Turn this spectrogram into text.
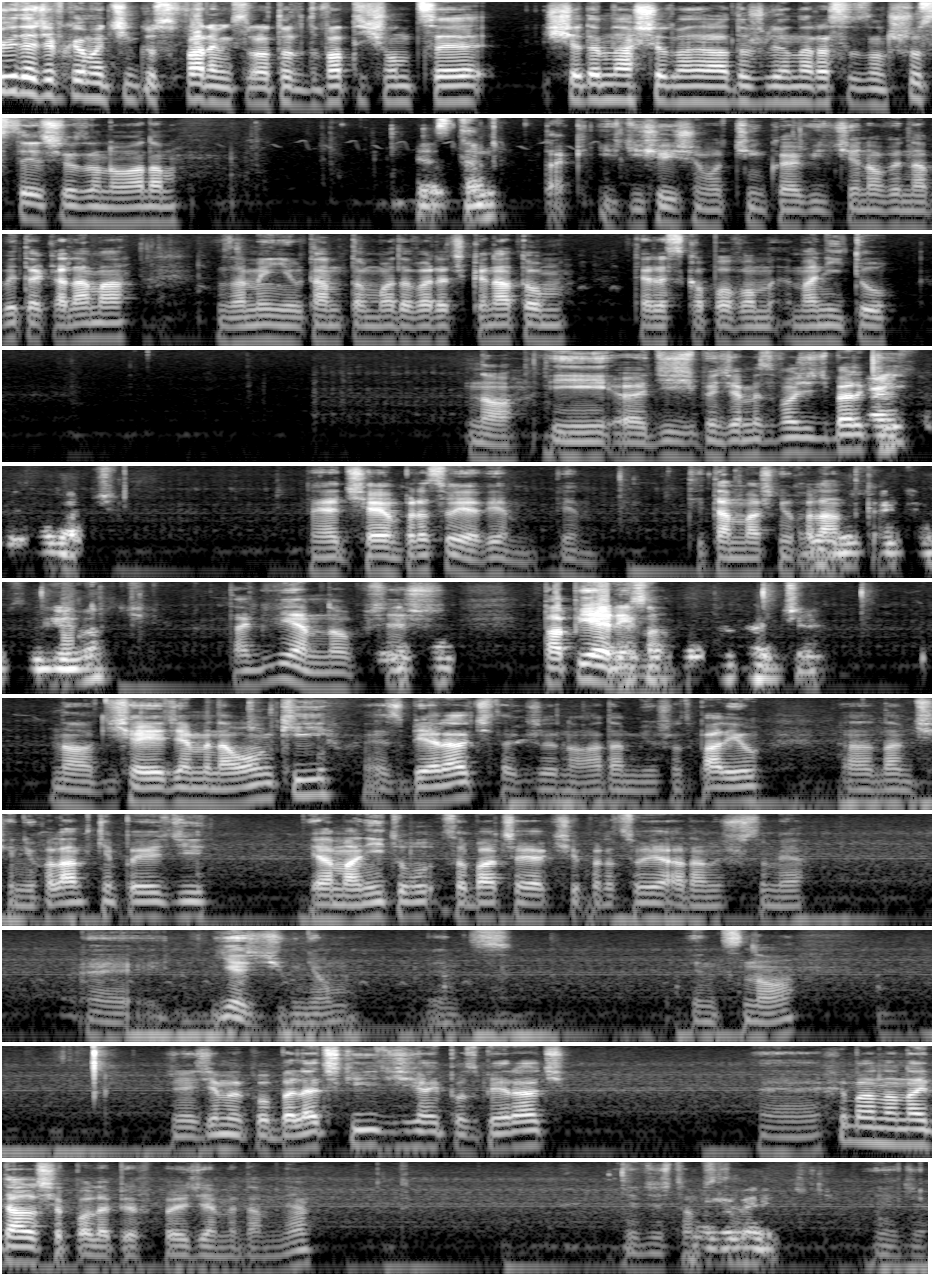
Czy witajcie w kolejnym odcinku z Farming Simulator 2017 od Menela do Julianera sezon 6 jest się ze mną Adam. Jestem. Tak, i w dzisiejszym odcinku, jak widzicie, nowy nabytek Adama zamienił tamtą ładowareczkę na tą teleskopową Manitu. No i e, dziś będziemy zwozić belki. Zobacz. No ja dzisiaj ją pracuję, wiem, wiem. Ty tam masz New Holandkę. Tak wiem, no przecież papiery mam. rzeczy. No, dzisiaj jedziemy na łąki e, zbierać, także no Adam już odpalił. Adam dzisiaj New Holandkiem pojeździ. Ja Manitu zobaczę jak się pracuje. Adam już w sumie e, jeździł nią, więc więc no. Jedziemy po beleczki dzisiaj pozbierać. E, chyba na najdalsze pole pierw pojedziemy tam, nie? Jedziesz tam z być. Jedzie.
